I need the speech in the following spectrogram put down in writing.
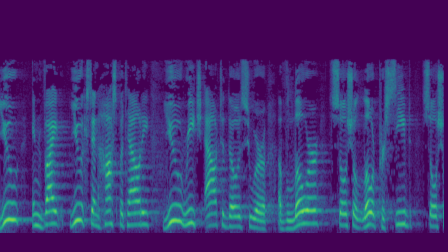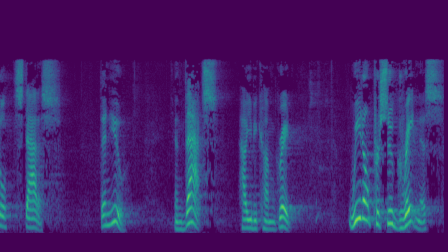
You invite, you extend hospitality, you reach out to those who are of lower social, lower perceived social status than you. And that's how you become great. We don't pursue greatness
